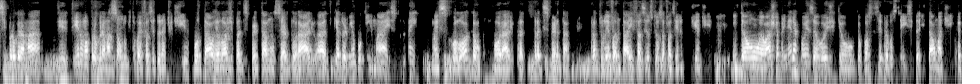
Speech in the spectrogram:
Se programar, ter, ter uma programação do que tu vai fazer durante o dia, botar o relógio para despertar num certo horário. Ah, tu quer dormir um pouquinho mais? Tudo bem, mas coloca um horário para despertar, para tu levantar e fazer os teus afazeres do dia a dia. Então, eu acho que a primeira coisa hoje que eu, que eu posso dizer para vocês e dar uma dica,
